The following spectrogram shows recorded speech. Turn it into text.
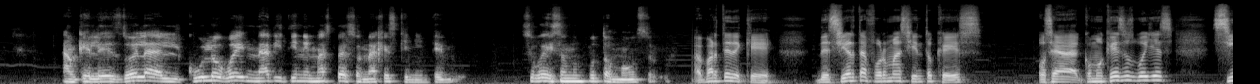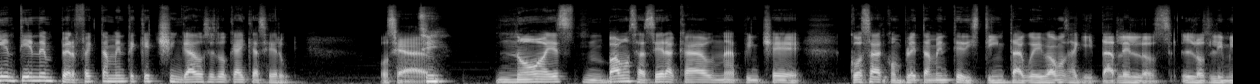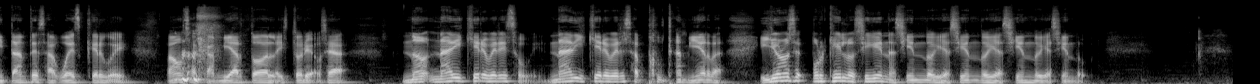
Aunque les duela el culo, güey, nadie tiene más personajes que Nintendo. Su güey son un puto monstruo. Aparte de que, de cierta forma, siento que es. O sea, como que esos güeyes sí entienden perfectamente qué chingados es lo que hay que hacer, güey. O sea, sí. no es. Vamos a hacer acá una pinche cosa completamente distinta, güey. Vamos a quitarle los, los limitantes a Wesker, güey. Vamos a cambiar toda la historia. O sea, no, nadie quiere ver eso, güey. Nadie quiere ver esa puta mierda. Y yo no sé por qué lo siguen haciendo y haciendo y haciendo y haciendo.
